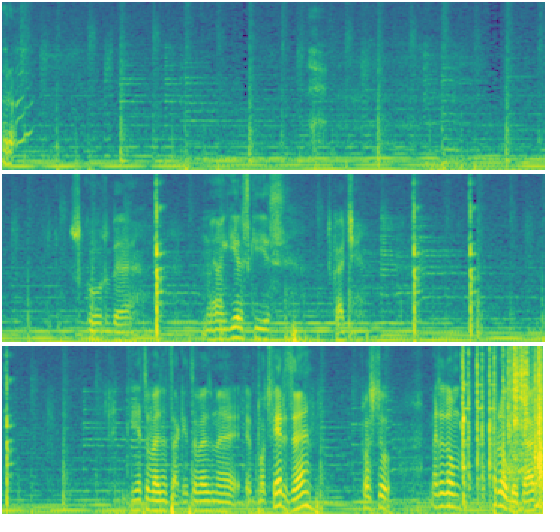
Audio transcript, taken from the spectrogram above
Ro- Skurde. Mój angielski jest... Czekajcie. Ja to wezmę tak, ja to wezmę, y, potwierdzę, po prostu metodą próby, tak?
